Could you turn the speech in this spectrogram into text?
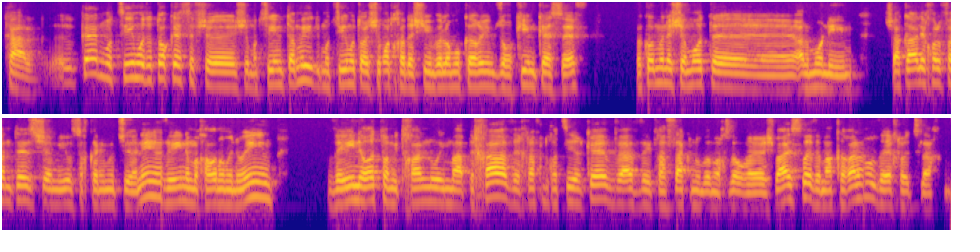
קל, כן, מוציאים את אותו כסף ש, שמוציאים תמיד, מוציאים אותו על שמות חדשים ולא מוכרים, זורקים כסף, וכל מיני שמות אה, אלמונים, שהקהל יכול לפנטז שהם יהיו שחקנים מצוינים, והנה מכרנו מנויים, והנה עוד פעם התחלנו עם מהפכה והחלפנו חצי הרכב ואז התרסקנו במחזור 17 ומה קרה לנו ואיך לא הצלחנו.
